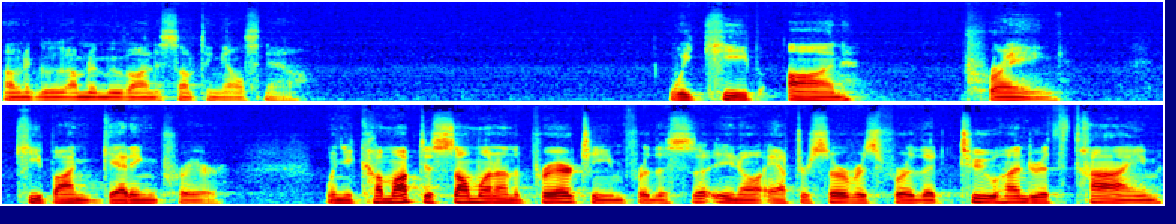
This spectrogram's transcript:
I'm going to I'm going to move on to something else now. We keep on praying. Keep on getting prayer. When you come up to someone on the prayer team for the you know after service for the 200th time,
